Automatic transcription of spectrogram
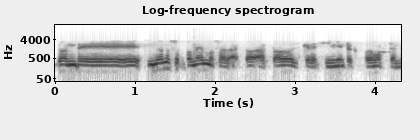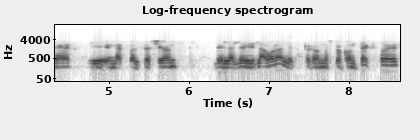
donde no nos oponemos a, a, todo el crecimiento que podemos tener eh, en la actualización de las leyes laborales, pero nuestro contexto es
